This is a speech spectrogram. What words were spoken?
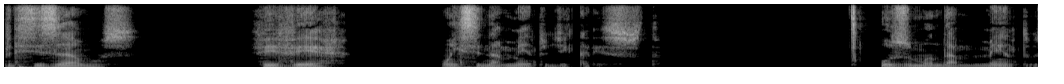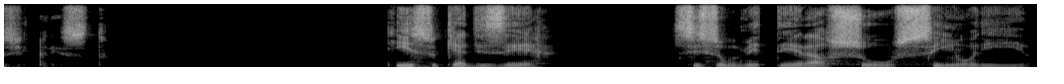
Precisamos viver o ensinamento de Cristo, os mandamentos de Cristo. Isso quer dizer se submeter ao seu senhorio,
